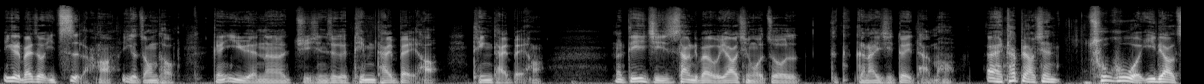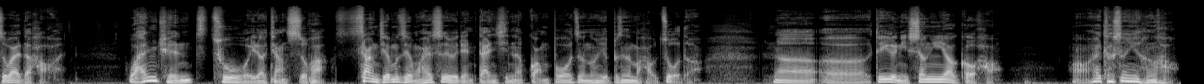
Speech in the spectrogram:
一个礼拜只有一次了哈，一个钟头跟议员呢举行这个 Team 台北哈，听台北哈。那第一集上礼拜五邀请我做跟他一起对谈嘛，哎，他表现出乎我意料之外的好，完全出乎我意料。讲实话，上节目之前我还是有点担心的，广播这种东西不是那么好做的。那呃，第一个你声音要够好哦，哎，他声音很好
